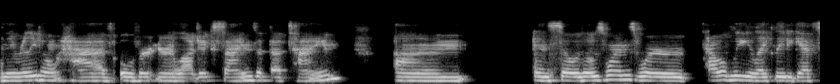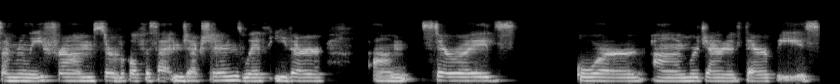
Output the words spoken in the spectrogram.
and they really don't have overt neurologic signs at that time. Um, and so those ones were probably likely to get some relief from cervical facet injections with either um, steroids or um, regenerative therapies.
